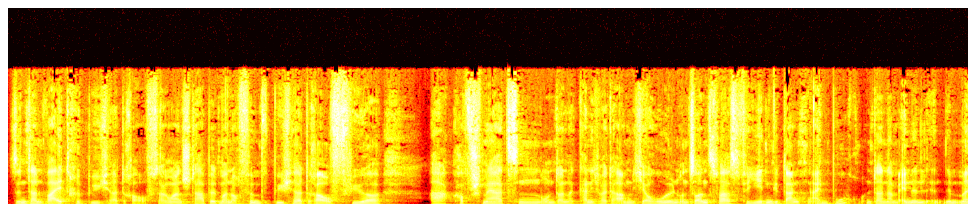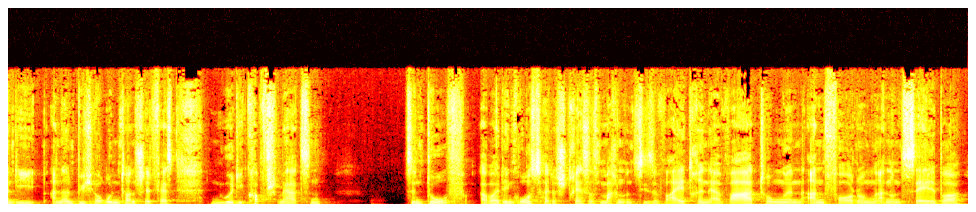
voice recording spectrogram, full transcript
sind dann weitere Bücher drauf. Sagen wir mal, stapelt man noch fünf Bücher drauf für ah, Kopfschmerzen und dann kann ich heute Abend nicht erholen und sonst was. Für jeden Gedanken ein Buch und dann am Ende nimmt man die anderen Bücher runter und stellt fest, nur die Kopfschmerzen sind doof, aber den Großteil des Stresses machen uns diese weiteren Erwartungen, Anforderungen an uns selber,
